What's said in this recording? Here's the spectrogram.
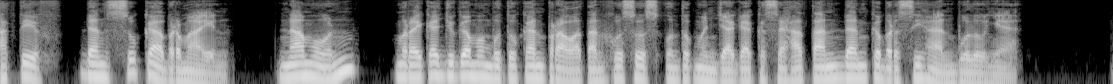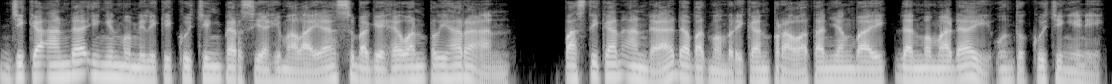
aktif, dan suka bermain. Namun, mereka juga membutuhkan perawatan khusus untuk menjaga kesehatan dan kebersihan bulunya. Jika Anda ingin memiliki kucing Persia Himalaya sebagai hewan peliharaan, pastikan Anda dapat memberikan perawatan yang baik dan memadai untuk kucing ini.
